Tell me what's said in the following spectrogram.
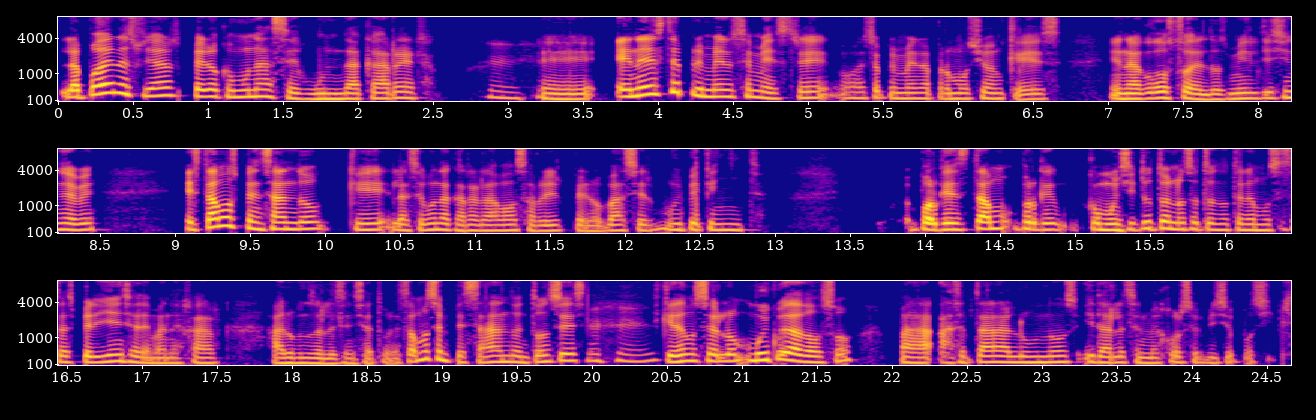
la pueden estudiar, pero como una segunda carrera. Eh, en este primer semestre, o esta primera promoción que es en agosto del 2019, estamos pensando que la segunda carrera la vamos a abrir, pero va a ser muy pequeñita porque estamos porque como instituto nosotros no tenemos esa experiencia de manejar alumnos de licenciatura. Estamos empezando entonces queremos hacerlo muy cuidadoso para aceptar a alumnos y darles el mejor servicio posible.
